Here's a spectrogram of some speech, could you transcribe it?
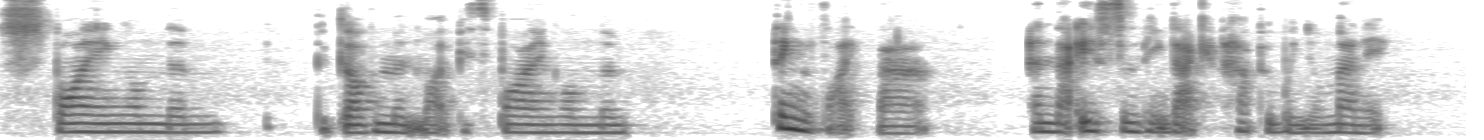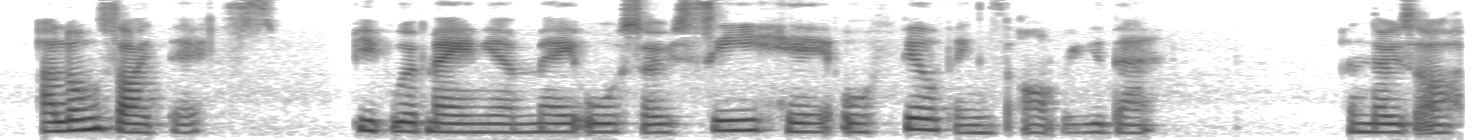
spying on them, the government might be spying on them, things like that. And that is something that can happen when you're manic. Alongside this, people with mania may also see, hear, or feel things that aren't really there. And those are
